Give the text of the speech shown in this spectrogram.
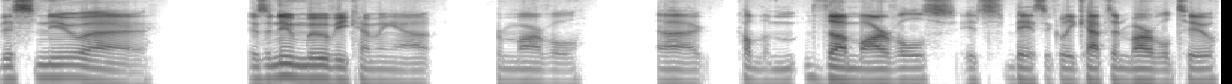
this new uh, there's a new movie coming out from Marvel, uh, called the the Marvels. It's basically Captain Marvel two.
